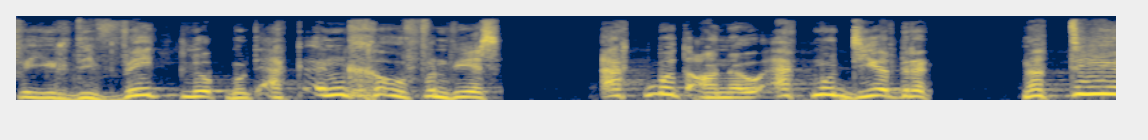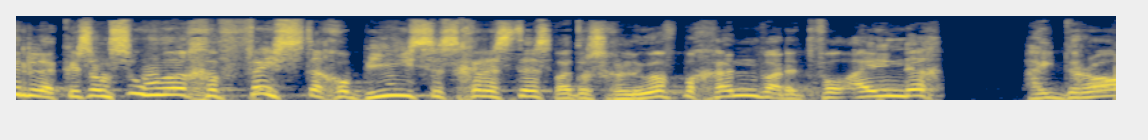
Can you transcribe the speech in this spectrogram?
Vir hierdie wedloop moet ek ingeoefen wees. Ek moet aanhou, ek moet deurdruk. Natuurlik is ons oë gefestig op Jesus Christus wat ons geloof begin, wat dit volëindig. Hy dra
